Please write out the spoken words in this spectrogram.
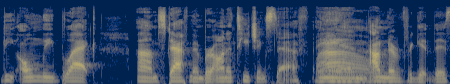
the only black um, staff member on a teaching staff, wow. and I'll never forget this.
